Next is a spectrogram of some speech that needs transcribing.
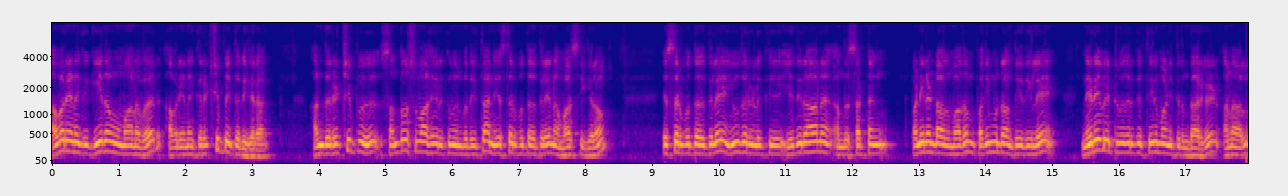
அவர் எனக்கு கீதமுமானவர். அவர் எனக்கு ரட்சிப்பை தருகிறார். அந்த ரட்சிப்பு சந்தோஷமாக இருக்கும் என்பதைத்தான் எஸ்தர் புத்தகத்திலே நாம் வாசிக்கிறோம். எஸ்தர் புத்தகத்திலே யூதர்களுக்கு எதிரான அந்த சட்டம் பன்னிரெண்டாவது மாதம் பதிமூன்றாம் தேதியிலே நிறைவேற்றுவதற்கு தீர்மானித்திருந்தார்கள். ஆனால்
